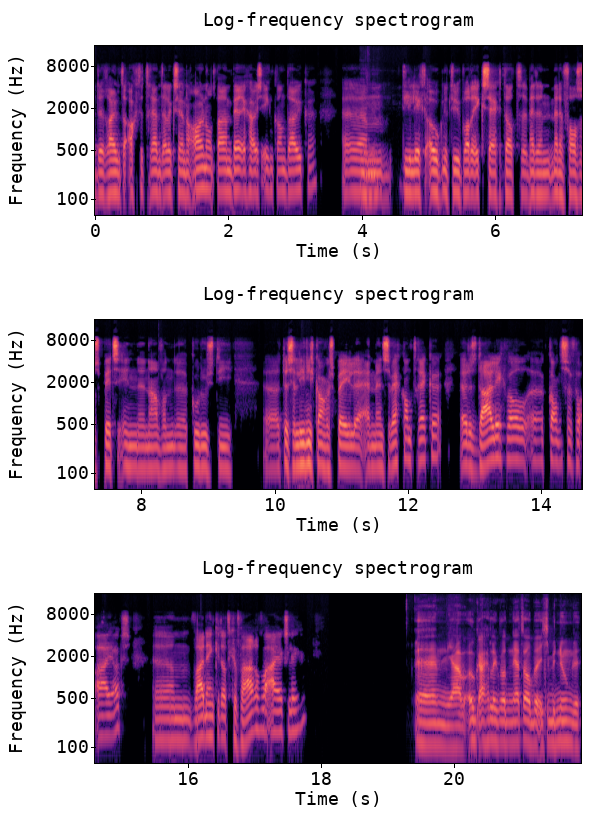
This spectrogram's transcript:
de ruimte achter Trent Alexander-Arnold, waar een Berghuis in kan duiken. Um, Die ligt ook natuurlijk, wat ik zeg, dat uh, met, een, met een valse spits in de naam van uh, Kudus die uh, tussen linies kan gaan spelen en mensen weg kan trekken. dus daar ligt wel kansen voor Ajax. Um, waar denk je dat gevaren voor Ajax liggen? Um, ja, ook eigenlijk wat net al een beetje benoemde.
